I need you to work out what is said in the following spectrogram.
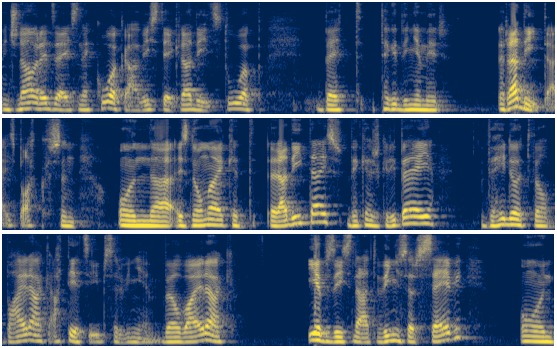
viņš nav redzējis neko, kā viss tiek radīts top, bet tagad viņam ir radītājs blakus. Un, un uh, es domāju, ka radītājs vienkārši gribēja veidot vēl vairāk attiecības ar viņiem, vēl vairāk iepazīstināt viņus ar sevi un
